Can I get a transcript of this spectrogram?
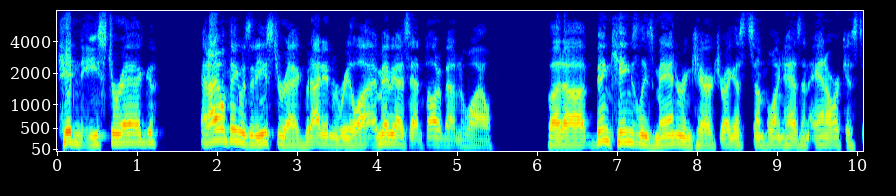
hidden easter egg and i don't think it was an easter egg but i didn't realize maybe i just hadn't thought about it in a while but uh, Ben Kingsley's Mandarin character, I guess at some point, has an anarchist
